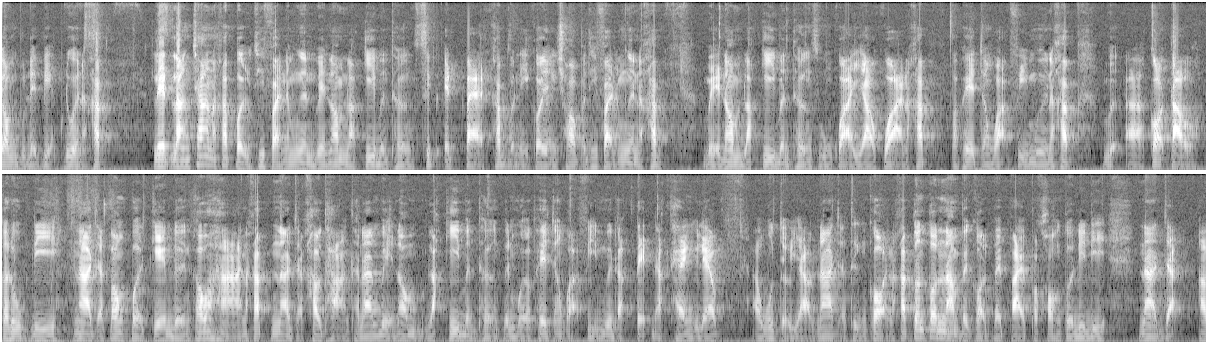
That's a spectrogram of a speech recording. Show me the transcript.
ย่อมดูได้เปรียบด้วยนะครับ เลดหลังช่างนะครับเปิดอยู่ที่ฝ่ายน้ำเงินเวนอมลักกี้บันเทิง 11-8 ครับวันนี้ก็ยังชอบไปที่ฝ่ายน้ำเงินนะครับเวนอมลักกี้บันเทิงสูงกว่ายาวกว่านะครับประเภทจังหวะฝีมือนะครับเกาะเต่ากระดูกดี น่าจะต้องเปิดเกมเดินเข้าหานะครับน่าจะเข้าทางทางด้านเวนอมลักกี้บันเทิงเป็นมวยประเภทจังหวะฝีมือดักเตะดักแทงอยู่แล้ว อาวุธยาวๆน่าจะถึงก่อนนะครับต้นๆนำไปก่อนไปปลายประคองตัวดีๆ น่าจะเอา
